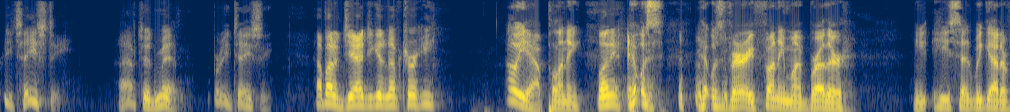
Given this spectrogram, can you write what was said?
Pretty tasty, I have to admit. Pretty tasty. How about it, Jad? You get enough turkey? Oh yeah, plenty. Plenty. It was it was very funny. My brother, he he said we got a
